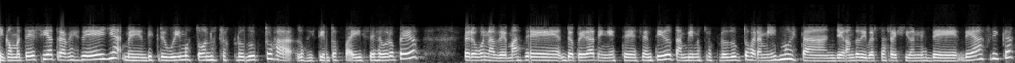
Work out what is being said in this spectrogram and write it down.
y como te decía, a través de ella distribuimos todos nuestros productos a los distintos países europeos pero bueno, además de, operar en este sentido, también nuestros productos ahora mismo están llegando a diversas regiones de, África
